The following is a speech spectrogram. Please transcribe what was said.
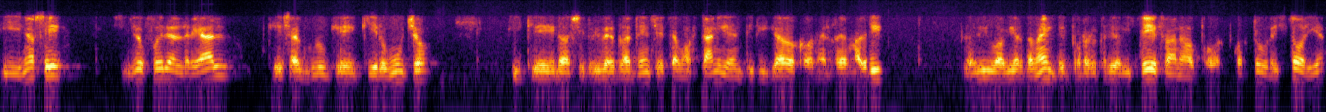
Y no sé, si yo fuera el Real, que es un club que quiero mucho y que los Platense estamos tan identificados con el Real Madrid, lo digo abiertamente, por el Di Stefano, por, toda una historia,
